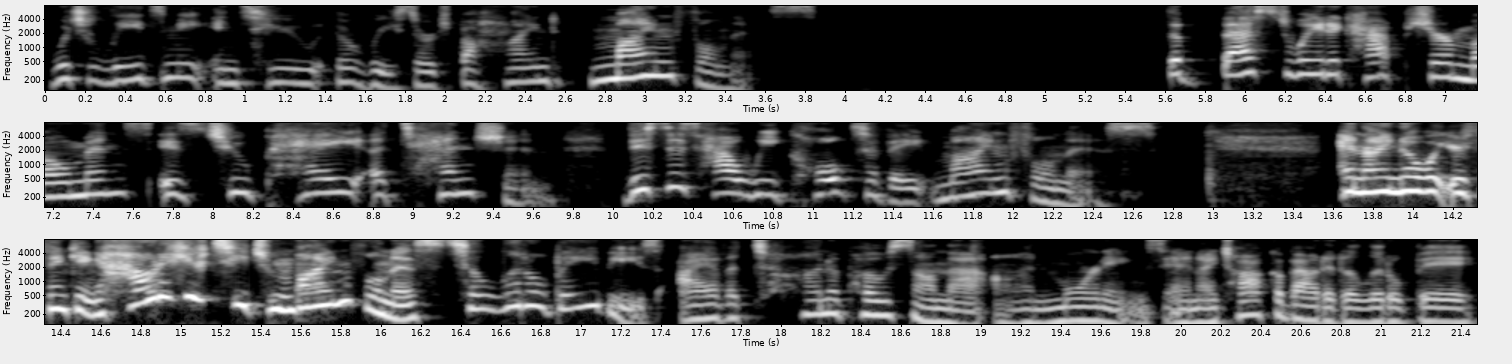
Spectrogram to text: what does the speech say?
Which leads me into the research behind mindfulness the best way to capture moments is to pay attention. This is how we cultivate mindfulness. And I know what you're thinking. How do you teach mindfulness to little babies? I have a ton of posts on that on mornings, and I talk about it a little bit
